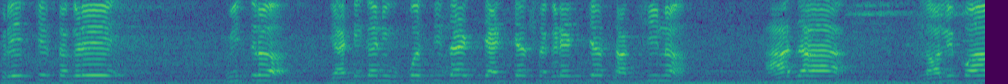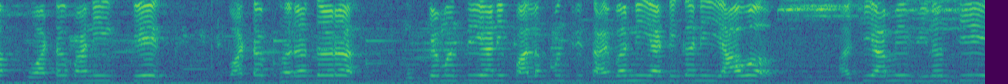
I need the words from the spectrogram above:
प्रेसचे सगळे मित्र या ठिकाणी उपस्थित आहेत. त्यांच्या सगळ्यांच्या साक्षीनं आज हा लॉलीपॉप वाटप आणि केक वाटप खरं तर मुख्यमंत्री आणि पालकमंत्री साहेबांनी या ठिकाणी यावं अशी आम्ही विनंती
